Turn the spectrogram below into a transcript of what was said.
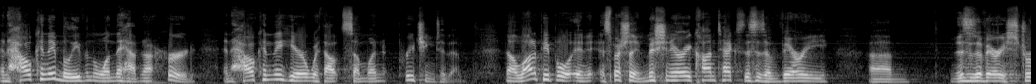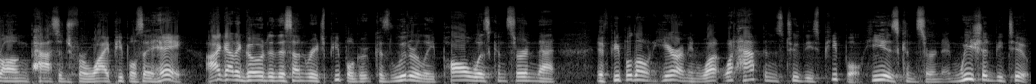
And how can they believe in the one they have not heard? And how can they hear without someone preaching to them? Now, a lot of people, in, especially in missionary context, this is a very um, this is a very strong passage for why people say, "Hey, I got to go to this unreached people group," because literally, Paul was concerned that if people don't hear, I mean, what what happens to these people? He is concerned, and we should be too.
